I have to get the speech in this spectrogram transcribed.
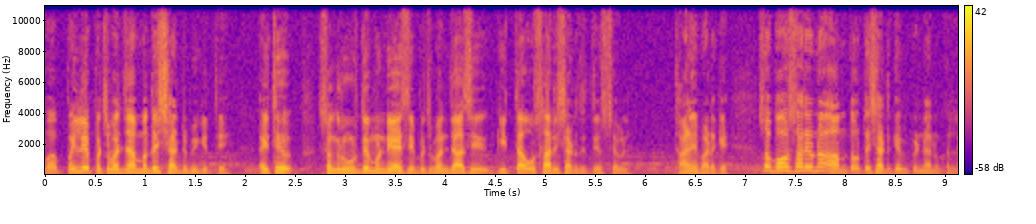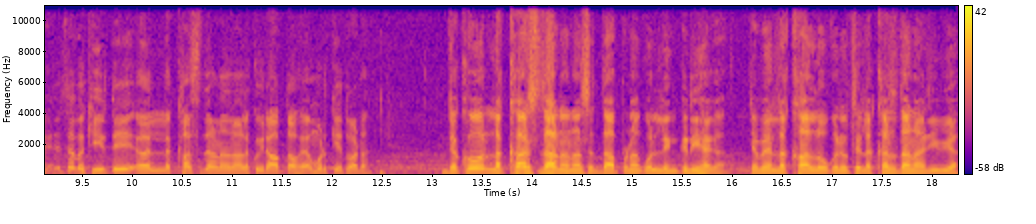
ਪਹਿਲੇ 55 ਬੰਦੇ ਛੱਡ ਵੀ ਕੀਤੇ। ਇੱਥੇ ਸੰਗਰੂਰ ਦੇ ਮੁੰਡੇ ਆਏ ਸੀ 55 ਸੀ ਕੀਤਾ ਉਹ ਸਾਰੇ ਛੱਡ ਦਿੱਤੇ ਉਸੇ ਵੇਲੇ ਥਾਣੇ ਫੜ ਕੇ। ਸੋ ਬਹੁਤ ਸਾਰੇ ਉਹਨਾਂ ਆਮ ਤੌਰ ਤੇ ਛੱਡ ਕੇ ਵੀ ਪਿੰਡਾਂ ਨੂੰ ਕੱਲਿਆ ਇਹ ਸਭ ਤੇ ਅ, ਲੱਖਾ ਸਿਧਾਣਾ ਨਾਲ ਕੋਈ ਰਾਬਤਾ ਹੋਇਆ ਮੁੜ ਕੇ ਤੁਹਾਡਾ? ਦੇਖੋ, ਲੱਖਾ ਸਦਾਨਾ ਨਾਲ ਸਿੱਧਾ ਆਪਣਾ ਕੋਈ ਲਿੰਕ ਨਹੀਂ ਹੈਗਾ। ਜਿਵੇਂ ਲੱਖਾਂ ਲੋਕ ਨੇ ਉੱਥੇ ਲੱਖਾ ਸਦਾਨਾ ਜੀ ਵੀ ਆ।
